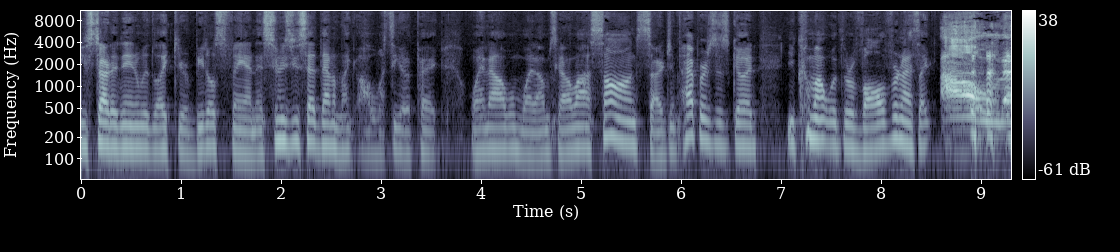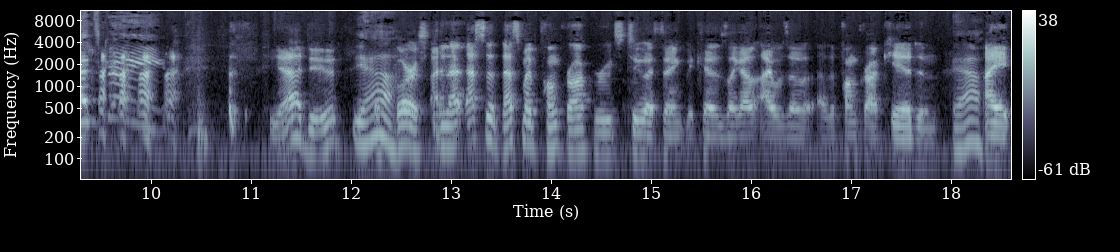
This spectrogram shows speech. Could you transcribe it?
you started in with like you're a Beatles fan. As soon as you said that, I'm like, oh, what's he gonna pick? White album. White album's got a lot of songs. Sergeant Pepper's is good. You come out with Revolver, and I was like, oh, that's great. yeah, dude. Yeah. Of course, and that, that's the, that's my punk rock roots too. I think because like I, I was a as a punk rock kid, and Yeah. I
